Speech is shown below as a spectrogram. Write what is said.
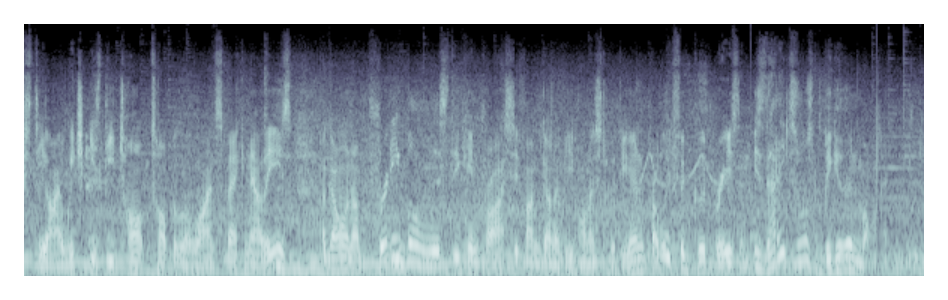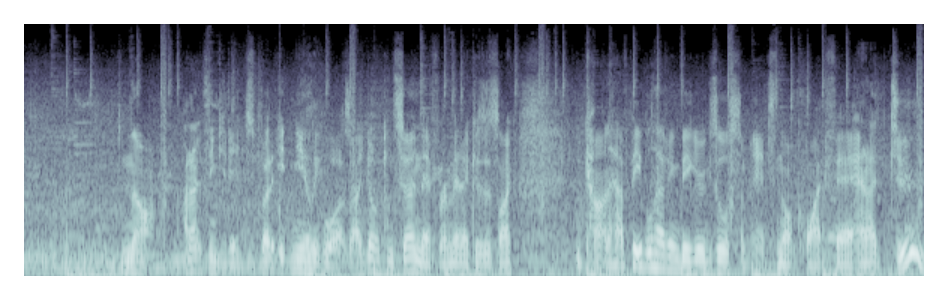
STI, which is the top, top of the line spec. Now, these are going up pretty ballistic in price, if I'm going to be honest with you, and probably for good reason. Is that exhaust bigger than mine? No, I don't think it is, but it nearly was. I got concerned there for a minute because it's like, we can't have people having bigger exhausts than me. It's not quite fair. And I do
